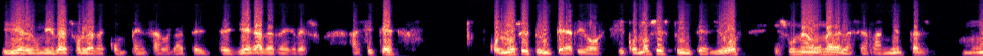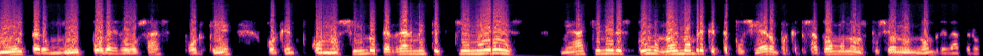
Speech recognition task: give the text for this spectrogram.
y el universo le recompensa, ¿verdad? Te, llega de regreso. Así que conoce tu interior. Si conoces tu interior, es una, una de las herramientas muy, pero muy poderosas. ¿Por qué? Porque conociéndote realmente quién eres, ¿verdad? ¿Quién eres tú? No el nombre que te pusieron, porque pues a todo el mundo nos pusieron un nombre, ¿verdad? Pero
